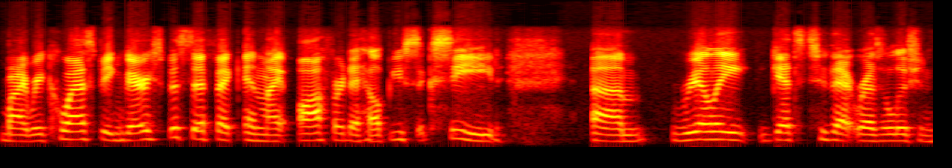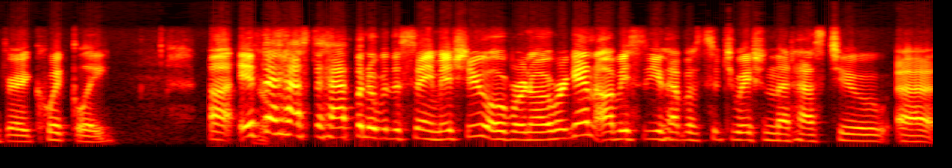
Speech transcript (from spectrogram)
my request being very specific and my offer to help you succeed um, really gets to that resolution very quickly. Uh, if that has to happen over the same issue over and over again, obviously you have a situation that has to uh,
